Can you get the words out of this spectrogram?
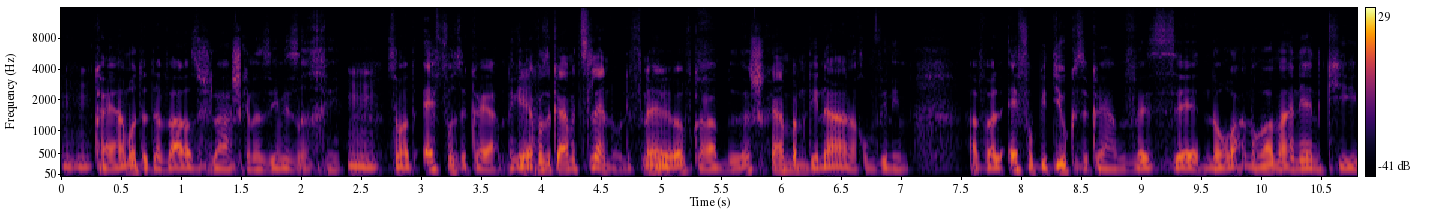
מהמם. קיים עוד הדבר הזה של האשכנזי-מזרחי. מהמם. זאת אומרת, איפה זה קיים? נגיד, כן. איפה זה קיים אצלנו? לפני, Mm. לא קרה, זה שקיים במדינה, אנחנו מבינים. אבל איפה בדיוק זה קיים? וזה נורא נורא מעניין, כי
